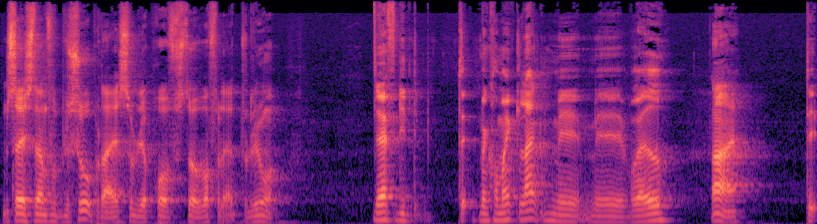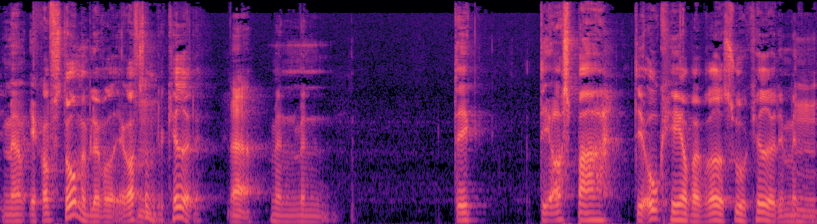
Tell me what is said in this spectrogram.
Men så i stedet for at blive sur på dig, så vil jeg prøve at forstå, hvorfor det er, at du lyver. ja, fordi det, man kommer ikke langt med, med vrede. Nej, Det, man, jeg kan godt forstå, at man bliver vred. Jeg kan godt forstå, at man bliver ked af det. ja, Men, men det, det er også bare, det er okay at være vred og sur og ked af det, men mm. mm,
